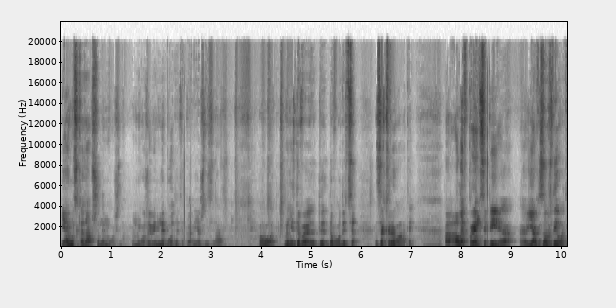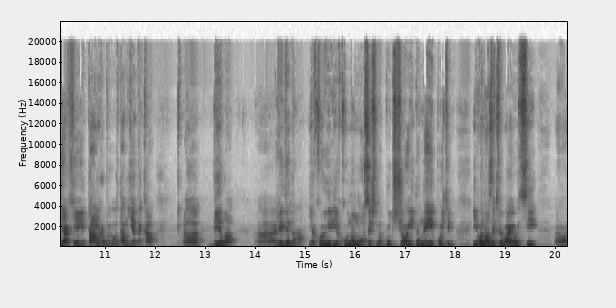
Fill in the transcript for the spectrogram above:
я йому сказав, що не можна. Ну, може він не буде тепер, я ж не знаю. От, мені доводиться закривати. Але в принципі, е, е, як завжди, от як я і там робив, там є така е, біла е, рідина, яку, яку наносиш на будь-що, і до неї потім і вона закриває оці е,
